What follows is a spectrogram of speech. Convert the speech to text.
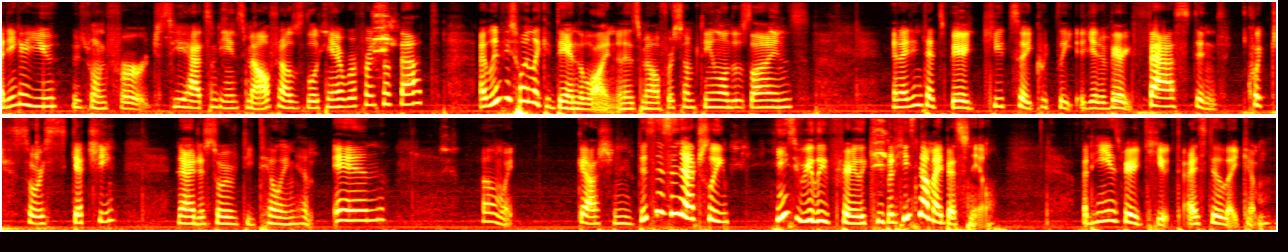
I think I used one for just he had something in his mouth, and I was looking at a reference of that. I believe he's holding like a dandelion in his mouth or something along those lines. And I think that's very cute, so I quickly get a very fast and quick, sort of sketchy. Now I just sort of detailing him in. Oh my gosh, and this isn't actually, he's really fairly cute, but he's not my best snail. But he is very cute. I still like him.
